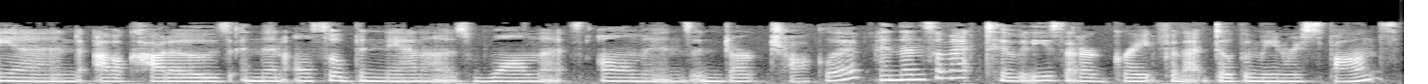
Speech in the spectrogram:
and avocados, and then also bananas, walnuts, almonds, and dark chocolate. And then some activities that are great for that dopamine response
